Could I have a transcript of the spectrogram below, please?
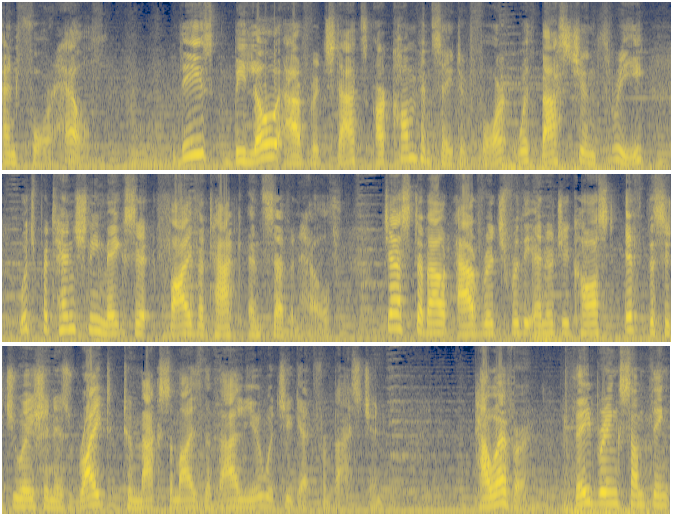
and 4 health. These below average stats are compensated for with Bastion 3, which potentially makes it 5 attack and 7 health, just about average for the energy cost if the situation is right to maximize the value which you get from Bastion. However, they bring something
